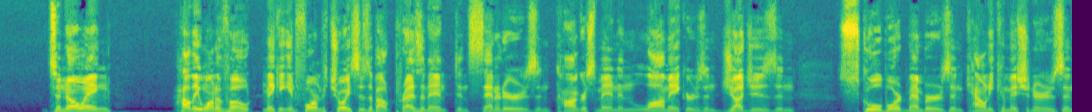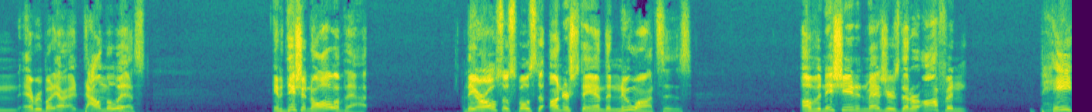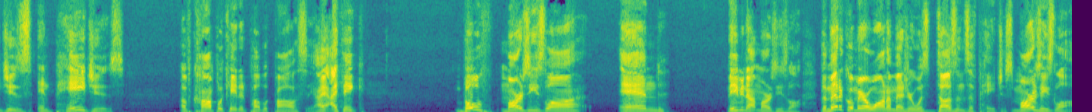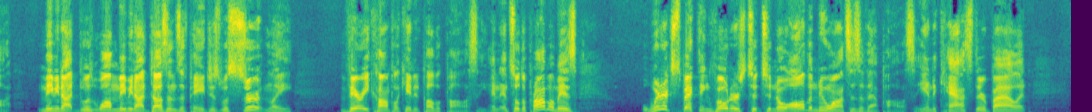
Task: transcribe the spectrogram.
to knowing how they want to vote, making informed choices about president and senators and congressmen and lawmakers and judges and school board members and county commissioners and everybody down the list. In addition to all of that, they are also supposed to understand the nuances of initiated measures that are often pages and pages of complicated public policy. I, I think both Marsy's law and maybe not Marsy's law. The medical marijuana measure was dozens of pages. Marsy's law, maybe not was while maybe not dozens of pages, was certainly very complicated public policy. And and so the problem is we're expecting voters to, to know all the nuances of that policy and to cast their ballot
